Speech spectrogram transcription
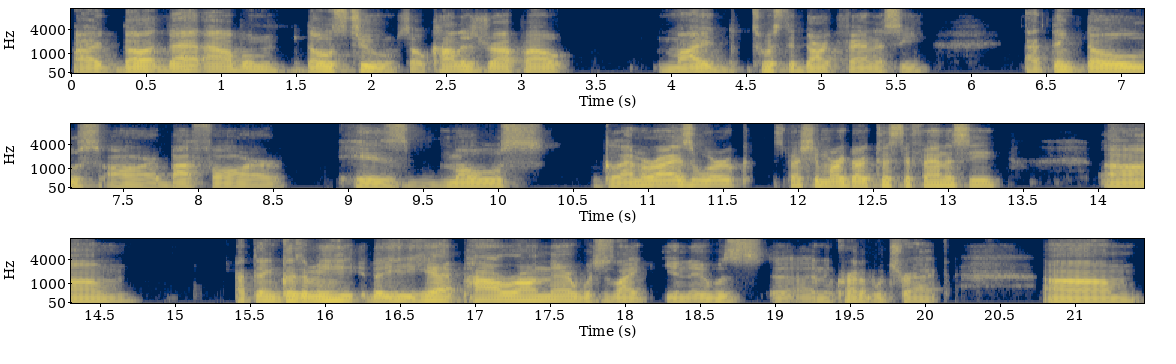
uh th- that album, those two, so College Dropout, My Twisted Dark Fantasy, I think those are by far his most glamorized work, especially My Dark Twisted Fantasy. Um I think because I mean he, he, he had power on there, which is like you know it was uh, an incredible track. Um,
